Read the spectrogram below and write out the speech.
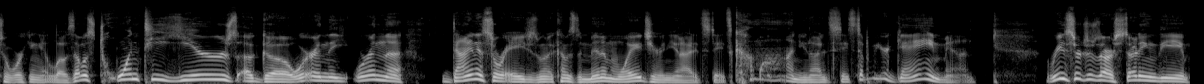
to working at Lowe's. That was 20 years ago. We're in the we're in the dinosaur ages when it comes to minimum wage here in the United States. Come on, United States, step up your game, man. Researchers are studying the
